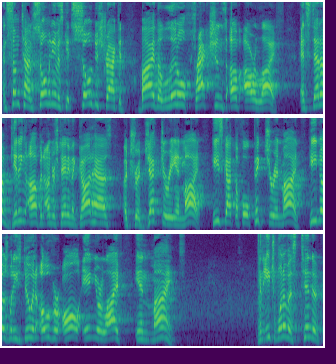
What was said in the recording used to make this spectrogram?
And sometimes so many of us get so distracted by the little fractions of our life instead of getting up and understanding that God has a trajectory in mind. He's got the full picture in mind. He knows what He's doing overall in your life in mind. And each one of us tend to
